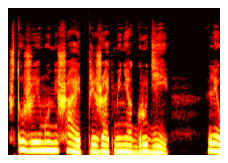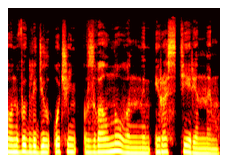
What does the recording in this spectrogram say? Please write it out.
Что же ему мешает прижать меня к груди? Леон выглядел очень взволнованным и растерянным,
